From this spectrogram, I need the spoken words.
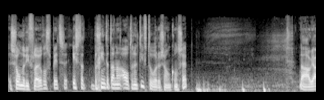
Zonder die vleugelspitsen. Is dat, begint het dan een alternatief te worden, zo'n concept? Nou ja,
